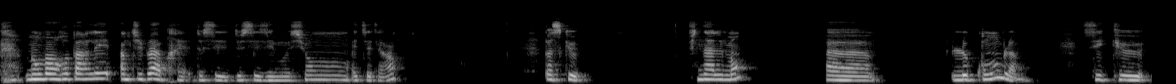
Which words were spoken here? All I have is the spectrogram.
mais on va en reparler un petit peu après de ces, de ces émotions, etc. Parce que finalement, euh, le comble, c'est que,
